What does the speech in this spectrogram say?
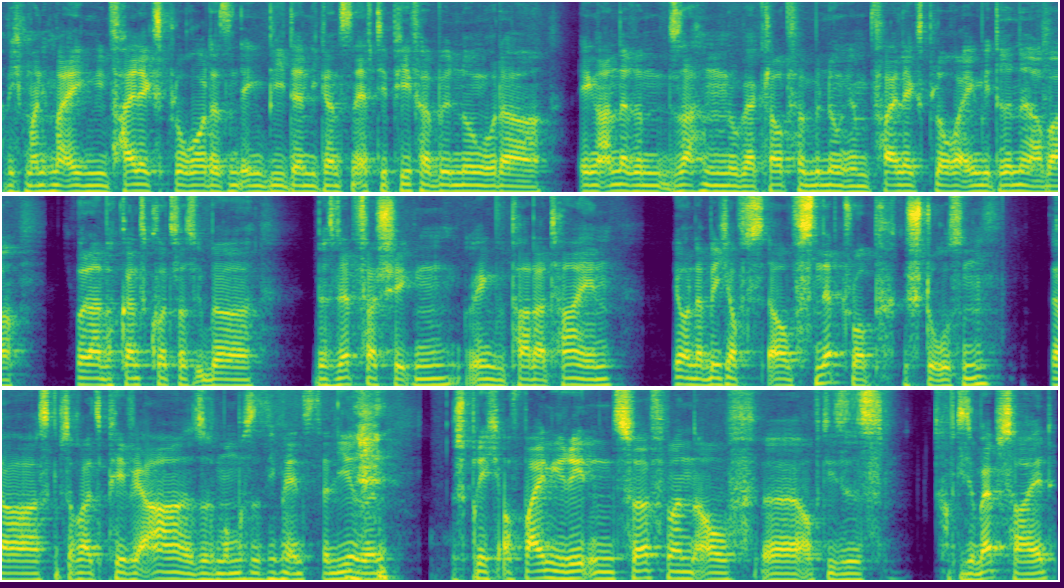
habe ich manchmal irgendwie einen File Explorer, da sind irgendwie dann die ganzen FTP-Verbindungen oder irgendeine anderen Sachen über Cloud-Verbindungen im File Explorer irgendwie drin, aber ich wollte einfach ganz kurz was über das Web verschicken, irgendwie ein paar Dateien. Ja, und da bin ich auf, auf Snapdrop gestoßen. Das gibt es auch als PWA, also man muss es nicht mehr installieren. Sprich, auf beiden Geräten surft man auf, äh, auf, dieses, auf diese Website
